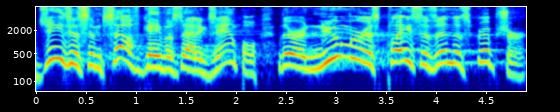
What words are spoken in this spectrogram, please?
Jesus himself gave us that example. There are numerous places in the scripture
